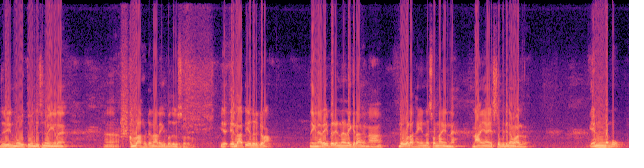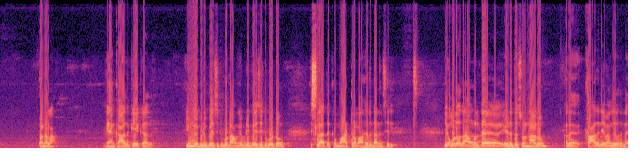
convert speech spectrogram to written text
திடீர்னு மௌத்து வந்துச்சுன்னு வைங்களேன் அஹ் அல்லாஹ்கிட்ட நாளைக்கு பதில் சொல்லணும். எல்லாத்தையும் எதிர்க்கலாம். இன்றைக்கி நிறைய பேர் என்ன நினைக்கிறாங்கன்னா இந்த உலகம் என்ன சொன்னால் என்ன? நான் என் இஷ்டப்படி தான் வாழ்வேன். என்னமும் பண்ணலாம். என் காது கேட்காது. இவங்க எப்படி பேசிட்டு போட்டோம் அவங்க எப்படி பேசிட்டு போட்டோம் இஸ்லாத்துக்கு மாற்றமாக இருந்தாலும் சரி. எவ்வளோ தான் அவங்கள்ட்ட எடுத்து சொன்னாலும் அதை காதலே வாங்குறதில்ல.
